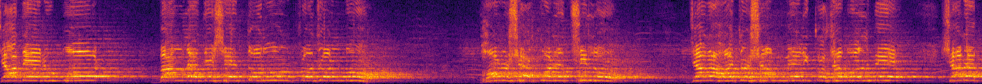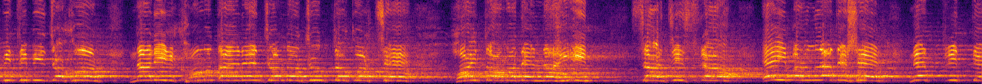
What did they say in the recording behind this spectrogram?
যাদের উপর বাংলাদেশের তরুণ প্রজন্ম ভরসা করেছিল, যারা হয়তো সাম্যের কথা বলবে, সারা পৃথিবী যখন নারীর ক্ষমতায়নের জন্য যুদ্ধ করছে, হয়তো আমাদের নাহিদ, সার্জিসরা এই বাংলাদেশের নেতৃত্বে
